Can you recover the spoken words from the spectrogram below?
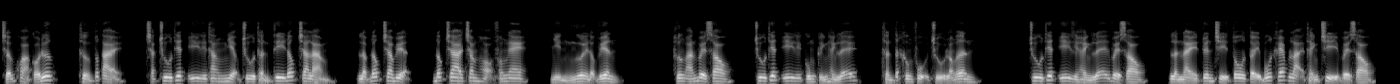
chấm khỏa có đức, thưởng tốt tài chặt chu thiết y thăng nhiệm chu thần ti đốc cha làm lập đốc cha viện, đốc cha chăm họ phong nghe, nhìn ngươi động viên. Hương án về sau, chu thiết y cung kính hành lễ, thần tất không phụ chủ long ân. Chu thiết y hành lễ về sau, lần này tuyên chỉ tô tẩy bút khép lại thánh chỉ về sau,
